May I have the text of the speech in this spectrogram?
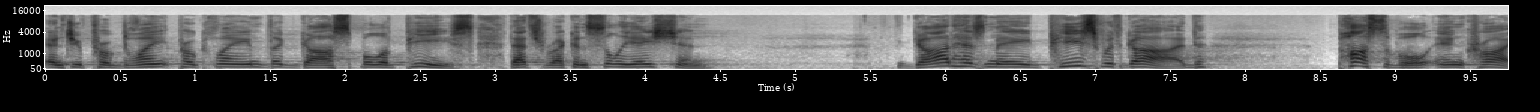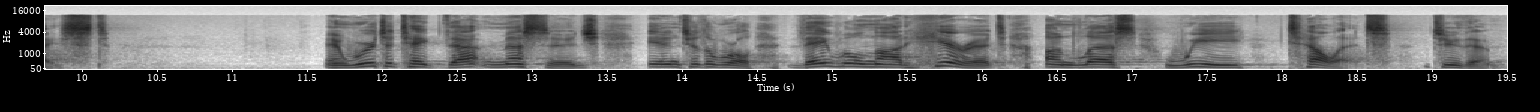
and to proclaim, proclaim the gospel of peace. That's reconciliation. God has made peace with God possible in Christ. And we're to take that message into the world. They will not hear it unless we tell it to them.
